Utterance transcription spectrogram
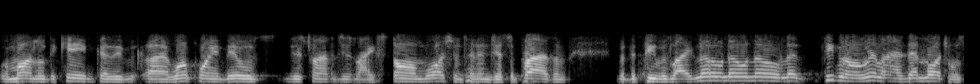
with Martin Luther King because uh, at one point they was just trying to just like storm Washington and just surprise him, but the people was like, no, no, no. Let people don't realize that march was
